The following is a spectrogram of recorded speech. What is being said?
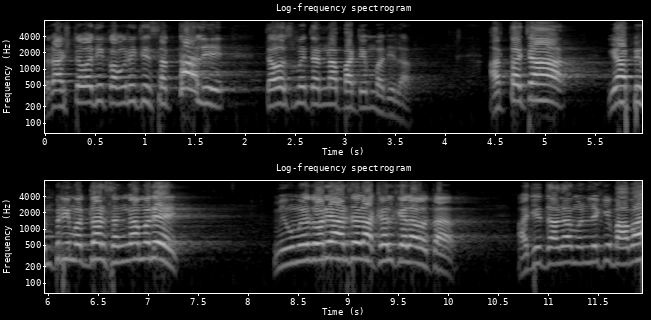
राष्ट्रवादी काँग्रेसची सत्ता आली तेव्हाच मी त्यांना पाठिंबा दिला. आत्ताच्या या पिंपरी मतदारसंघामध्ये मी उमेदवारी अर्ज दाखल केला होता. अजितदादा म्हणले की बाबा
